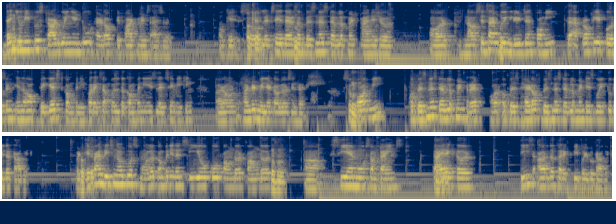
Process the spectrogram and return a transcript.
then you need to start going into head of departments as well okay so Okay. let's say there's a business development manager or now since i'm doing lead gen for me the appropriate person in a biggest company for example the company is let's say making around 100 million dollars in revenue so Mhm. for me a business development rep or a head of business development is going to be the target. But Okay. if I'm reaching out to a smaller company, then CEO, co-founder, founder, Mhm. uh, CMO sometimes, director, these are the correct people to target.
